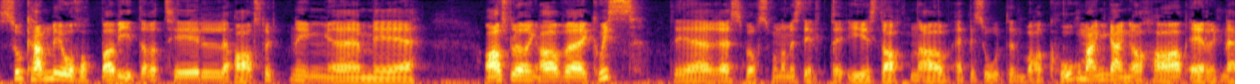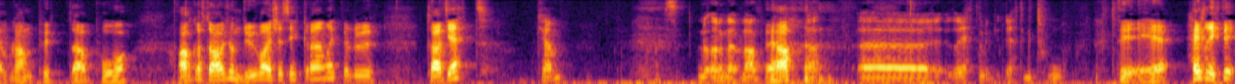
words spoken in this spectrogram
Så kan vi jo hoppe videre til avslutning eh, med avsløring av eh, quiz. Der spørsmålet vi stilte i starten av episoden var hvor mange ganger har Erik Nevland putta på Aker stadion? Du var ikke sikker, Henrik. Vil du ta et gjett? Hvem? Nå er det Nevland? Ja. Ja. Uh, da gjetter jeg to. Det er helt riktig.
